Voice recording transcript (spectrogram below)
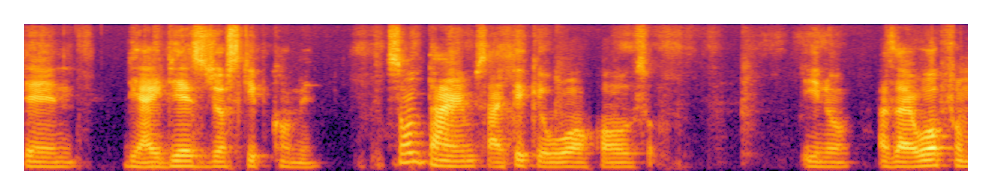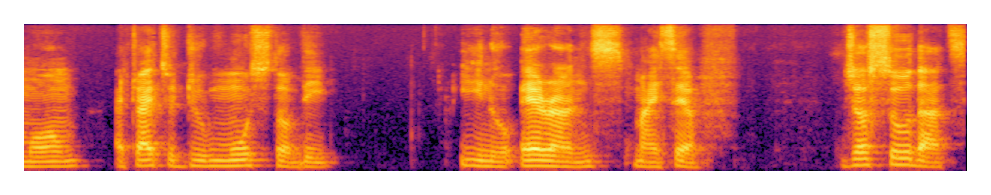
Then the ideas just keep coming. Sometimes I take a walk also. You know, as I walk from home, I try to do most of the, you know, errands myself just so that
